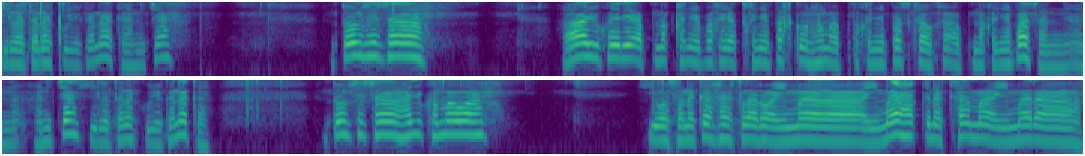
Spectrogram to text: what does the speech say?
hilatara kulikanaka nicha entonces ah, ah ayu kairi apnaqañapaj yatqañapaj kunjam apnaqañapas kawja apnaqañapas anicha hilatara kulikanaka entonces ah ayu ah, kamawa hiwasanakaqa claro aymara aymara haqinakama aymara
